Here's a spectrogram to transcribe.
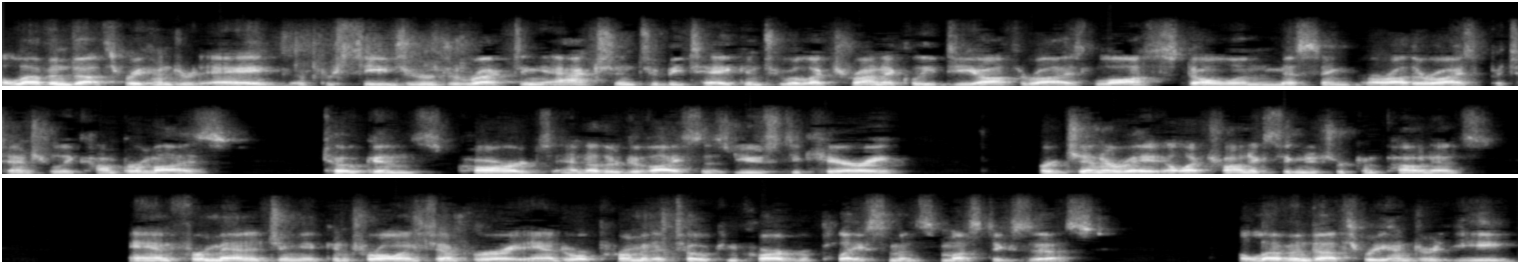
11.300A, a procedure directing action to be taken to electronically deauthorize lost, stolen, missing, or otherwise potentially compromised tokens, cards, and other devices used to carry or generate electronic signature components and for managing and controlling temporary and or permanent token card replacements must exist. 11.300E,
